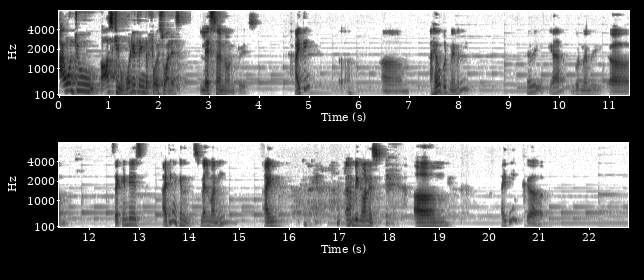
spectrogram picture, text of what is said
I want to ask you, what do you think the first one is? Lesser known traits. I think uh, um, I have a good memory. Maybe, yeah, good memory. Um, second is, I think I can smell money. I, I'm being honest. Um, I think uh,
